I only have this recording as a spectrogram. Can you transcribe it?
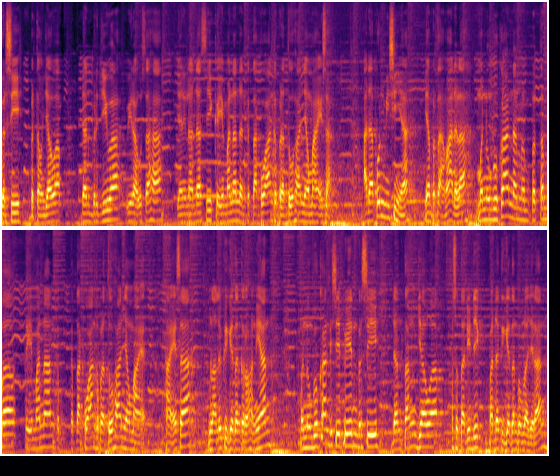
bersih, bertanggung jawab, dan berjiwa wirausaha yang dilandasi keimanan dan ketakwaan kepada Tuhan Yang Maha Esa. Adapun misinya, yang pertama adalah menumbuhkan dan mempertebal keimanan, ke- ketakwaan kepada Tuhan Yang Maha Maha Esa melalui kegiatan kerohanian, menumbuhkan disiplin bersih dan tanggung jawab peserta didik pada kegiatan pembelajaran,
